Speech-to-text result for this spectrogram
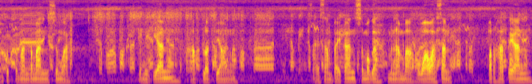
untuk teman-teman semua. Demikian upload yang saya sampaikan. Semoga menambah wawasan perhatian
